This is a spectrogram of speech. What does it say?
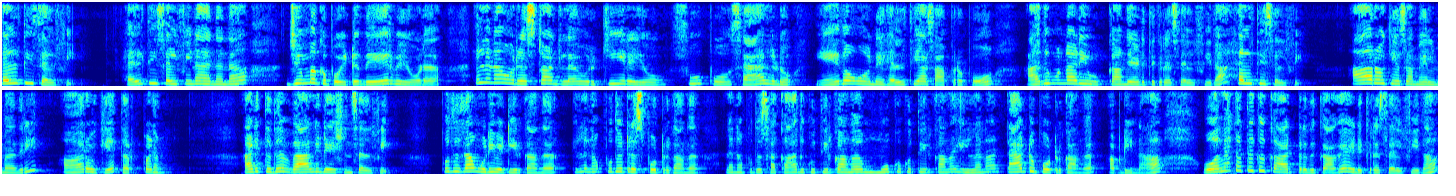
healthy selfie healthy செல்ஃபினா என்னென்னா ஜிம்முக்கு போயிட்டு வேர்வையோட இல்லைனா ஒரு ரெஸ்டாரண்ட்டில் ஒரு கீரையோ சூப்போ சாலடோ ஏதோ ஒன்று ஹெல்த்தியாக சாப்பிட்றப்போ அது முன்னாடி உட்காந்து எடுத்துக்கிற செல்ஃபி தான் ஹெல்த்தி செல்ஃபி ஆரோக்கிய சமையல் மாதிரி ஆரோக்கிய தர்ப்பணம். அடுத்தது வேலிடேஷன் செல்ஃபி புதுசாக முடி வெட்டியிருக்காங்க. இல்லைனா புது ட்ரெஸ் போட்டிருக்காங்க. இல்லைனா புதுசாக காது குத்திருக்காங்க மூக்கு குத்திருக்காங்க இல்லைனா டேட்டு போட்டிருக்காங்க அப்படின்னா உலகத்துக்கு காட்டுறதுக்காக எடுக்கிற செல்ஃபி தான்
